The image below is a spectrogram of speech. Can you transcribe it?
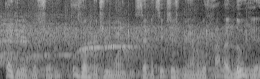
Thank you very much, Shelby. Please welcome True 176 Brianna with Hallelujah.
